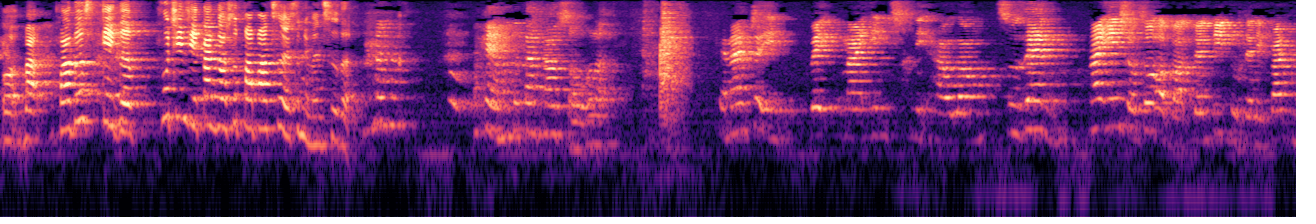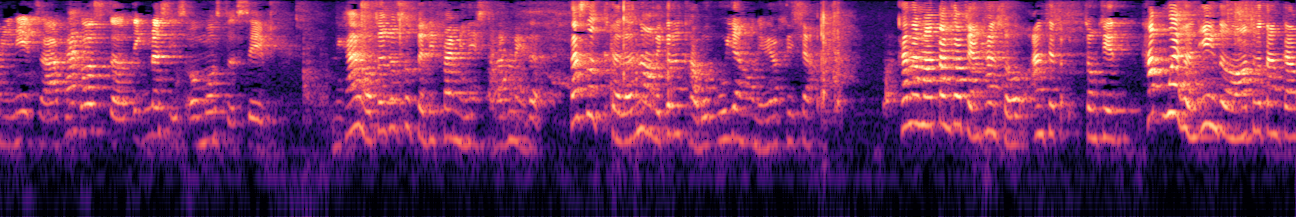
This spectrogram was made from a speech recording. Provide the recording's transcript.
哦，把 Father's Day 的父亲节蛋糕是爸爸吃还是你们吃的？OK，我们的蛋糕熟了。Can I check if bake 9 inch need how long? Suzanne, 9 inch also about twenty to twenty-five minutes ah, because the thickness is almost the same. 你看我这个是 twenty five minutes 很美的，但是可能哦，每个人烤的不一样哦，你要看一下。看到吗？蛋糕怎样看熟？按在中间，它不会很硬的哦，这个蛋糕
